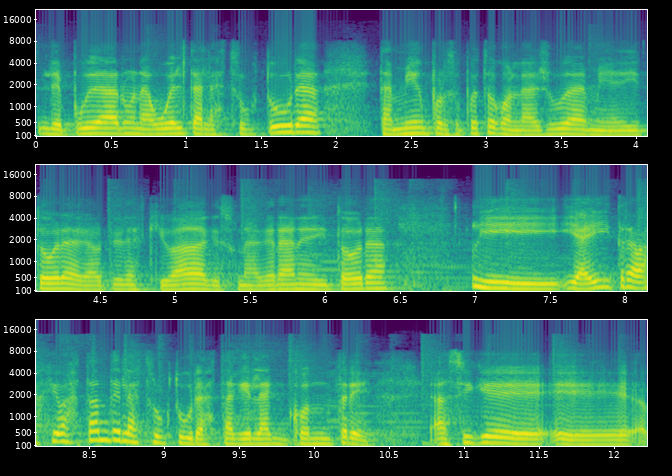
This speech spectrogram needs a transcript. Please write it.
le pude dar una vuelta a la estructura, también por supuesto con la ayuda de mi editora, Gabriela Esquivada, que es una gran editora Y, ahí trabajé bastante la estructura hasta que la encontré. Así que eh,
